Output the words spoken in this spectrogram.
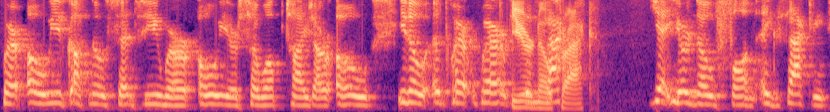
where oh, you've got no sense of humour, or, oh, you're so uptight, or oh, you know, uh, where where you're no fact, crack. Yeah, you're no fun. Exactly.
